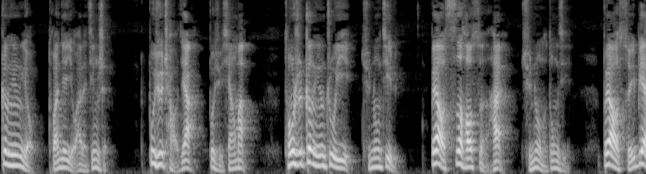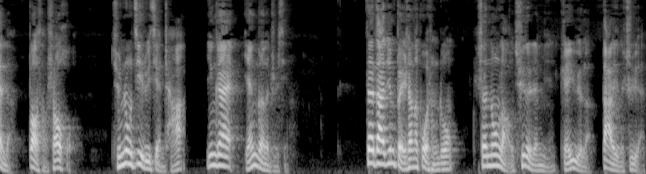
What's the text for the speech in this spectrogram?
更应有团结友爱的精神，不许吵架，不许相骂。同时，更应注意群众纪律，不要丝毫损害群众的东西，不要随便的爆草烧火。群众纪律检查应该严格的执行。在大军北上的过程中，山东老区的人民给予了大力的支援，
